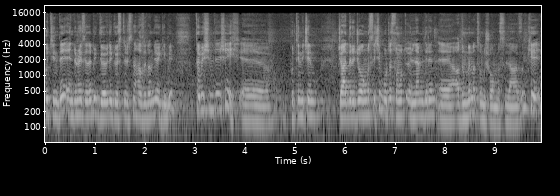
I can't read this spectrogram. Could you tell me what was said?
Putin de Endonezya'da bir gövde gösterisine hazırlanıyor gibi. Tabii şimdi şey e, Putin için caydırıcı olması için burada somut önlemlerin e, adımların atılmış olması lazım ki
